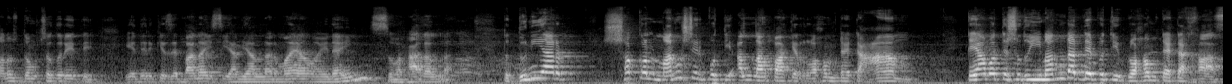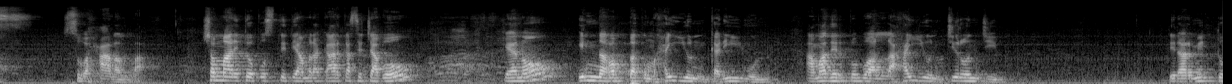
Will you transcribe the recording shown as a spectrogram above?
মানুষ ধ্বংস করে দিতে, এদেরকে যে বানাইছি আমি আল্লাহর মায়া হয় নাই সোহার আল্লাহ তো দুনিয়ার সকল মানুষের প্রতি আল্লাহ পাকের রহমটা এটা আম। কেয়ামতে শুধু ইমানদারদের প্রতি রহমটা এটা খাস সুবাহান আল্লাহ সম্মানিত উপস্থিতি, আমরা কার কাছে চাবো কেন? ইন্না রব্বাকুম হাইয়ুন কারিমুন। আমাদের প্রভু আল্লাহ হাইয়ুন চিরঞ্জীব। তিনার মৃত্যু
